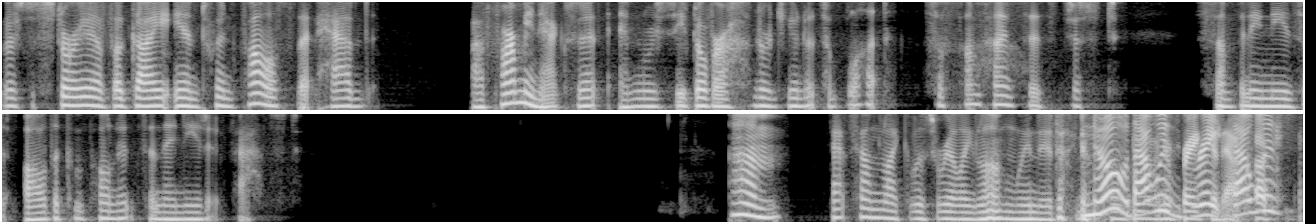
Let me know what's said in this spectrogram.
there's a story of a guy in Twin Falls that had a farming accident and received over 100 units of blood. So sometimes it's just somebody needs all the components and they need it fast. Um, That sounded like it was really long winded. no, that was great. That was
